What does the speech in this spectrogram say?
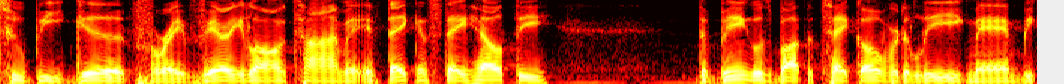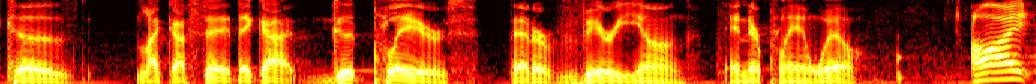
to be good for a very long time. If they can stay healthy, the Bengals about to take over the league, man, because like I said, they got good players that are very young and they're playing well. All right,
